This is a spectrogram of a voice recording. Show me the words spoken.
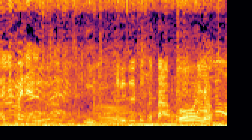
อันนี้เป็นอย่างนู้นอันนี้ได้ตุ๊กตาโอ้ยเนาะ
